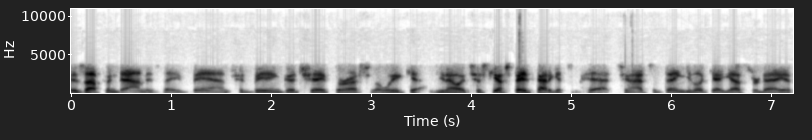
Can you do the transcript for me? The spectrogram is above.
as up and down as they've been, should be in good shape the rest of the weekend. You know, it's just you know, State's got to get some hits. You know, that's the thing you look at yesterday is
